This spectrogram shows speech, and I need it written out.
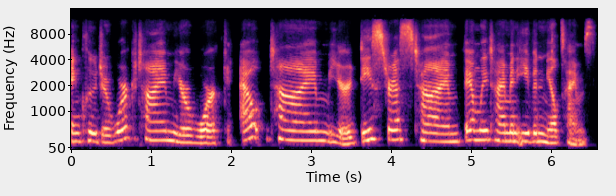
include your work time, your workout time, your de stress time, family time, and even meal times.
